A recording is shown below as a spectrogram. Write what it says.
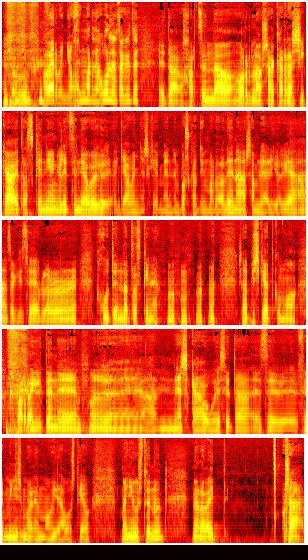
Eta orduan, a ber, baina jun bar dagoela, ez dakit, eta jartzen da horrela, osea, karrasika, eta azkenian gelitzen dira hauek, e, ja, baina eske hemen bozkatu inbar da dena, asamblearioak gea, ez dakit ze, bla, bla, bla, juten da, eta azkenean. Osea, pixkat, como, parra egiten e, e, neska hau, ez, eta ez, e, feminismoaren movida guzti hau. Baina uste dut, nolabait, osea,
